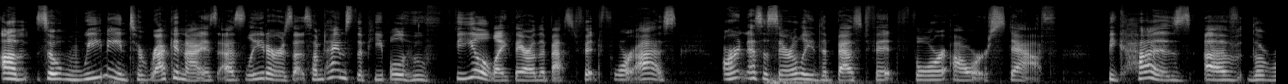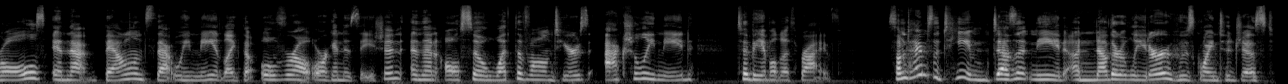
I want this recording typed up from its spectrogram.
um so we need to recognize as leaders that sometimes the people who feel like they are the best fit for us aren't necessarily the best fit for our staff because of the roles and that balance that we need like the overall organization and then also what the volunteers actually need to be able to thrive sometimes the team doesn't need another leader who's going to just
